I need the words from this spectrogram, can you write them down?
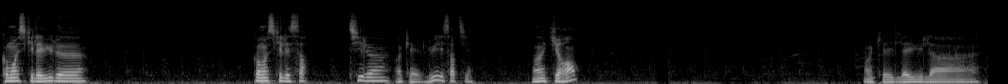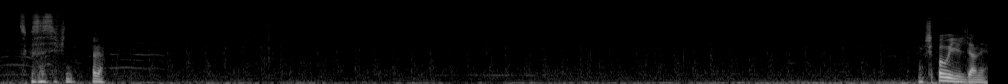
Comment est-ce qu'il a eu le... Comment est-ce qu'il est sorti là? Ok, lui il est sorti. Un qui rampe. Ok, il a eu la... Est-ce que ça c'est fini? Très bien. je sais pas où il est le dernier.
